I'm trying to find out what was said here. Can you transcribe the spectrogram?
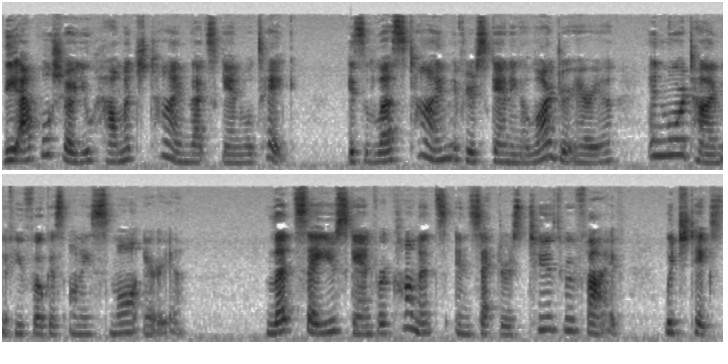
The app will show you how much time that scan will take. It's less time if you're scanning a larger area and more time if you focus on a small area. Let's say you scan for comets in sectors 2 through 5, which takes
